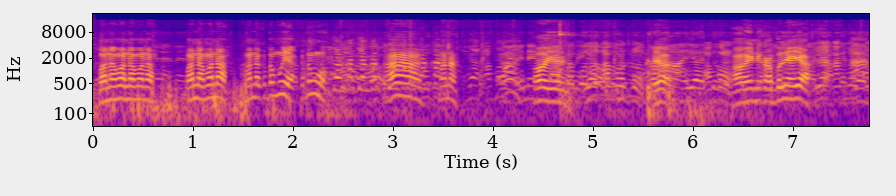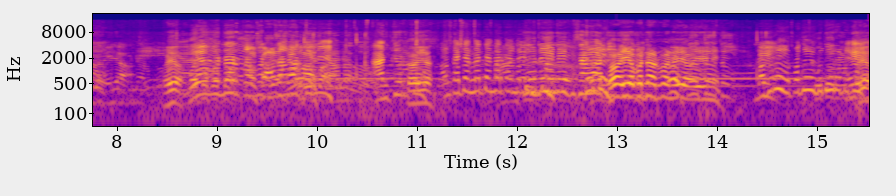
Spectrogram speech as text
Mana mana mana mana mana mana ketemu ya? Ketemu. Ah mana? Oh ya ayo oh ini kabelnya ya? Ayo Ya benar kabel pesawat ini hancur oh Angkat angkat angkat angkat. Ini ini pesawat. oh iya benar benar. Ya ini Iya.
